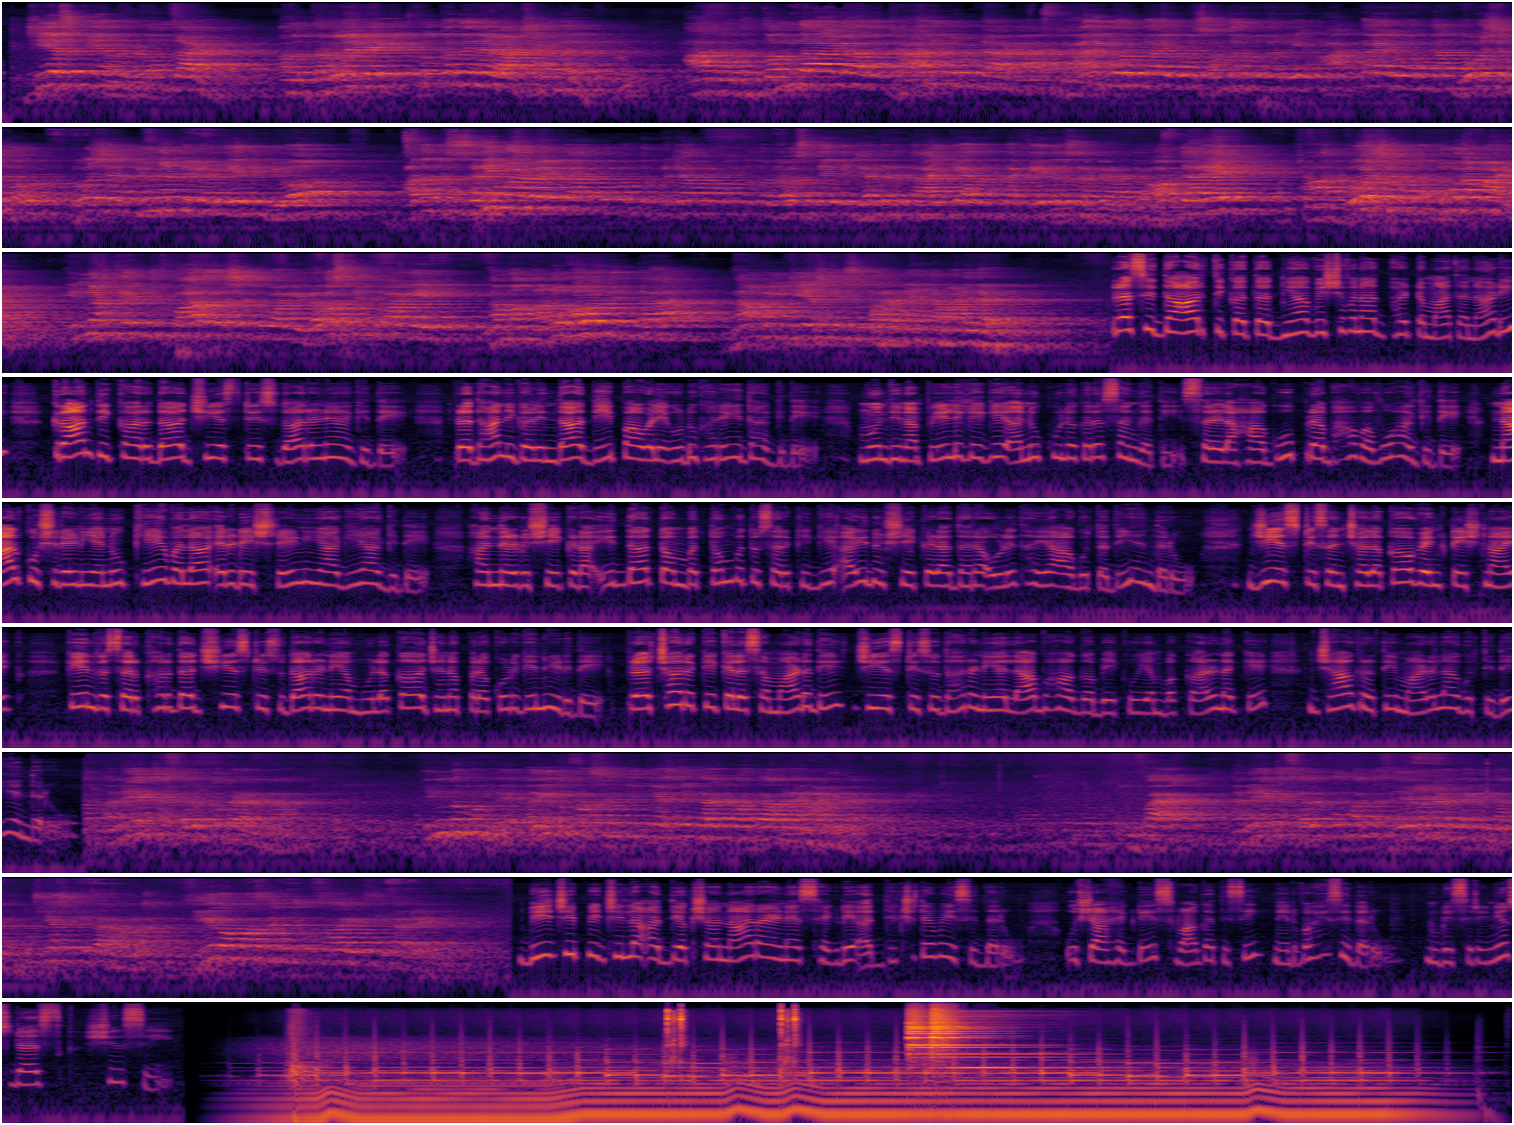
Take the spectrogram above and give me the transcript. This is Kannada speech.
ಪ್ರಸಿದ್ಧ ಆರ್ಥಿಕ ತಜ್ಞ ವಿಶ್ವನಾಥ್ ಭಟ್ ಮಾತನಾಡಿ, ಕ್ರಾಂತಿಕಾರದ ಜಿಎಸ್ಟಿ ಸುಧಾರಣೆಯಾಗಿದೆ. ಪ್ರಧಾನಿಗಳಿಂದ ದೀಪಾವಳಿ ಉಡುಗೊರೆ ಇದಾಗಿದೆ. ಮುಂದಿನ ಪೀಳಿಗೆಗೆ ಅನುಕೂಲಕರ ಸಂಗತಿ, ಸರಳ ಹಾಗೂ ಪ್ರಭಾವವೂ ಆಗಿದೆ. ನಾಲ್ಕು ಶ್ರೇಣಿಯನ್ನು ಕೇವಲ ಎರಡೇ ಶ್ರೇಣಿಯಾಗಿ ಆಗಿದೆ. ಹನ್ನೆರಡು ಶೇಕಡ ಇದ್ದ ತೊಂಬತ್ತೊಂಬತ್ತು ಸರಕಿಗೆ ಐದು ಶೇಕಡ ದರ ಉಳಿತಾಯ ಆಗುತ್ತದೆ ಎಂದರು. ಜಿಎಸ್ಟಿ ಸಂಚಾಲಕ ವೆಂಕಟೇಶ್ ನಾಯ್ಕ್ ಕೇಂದ್ರ ಸರ್ಕಾರದ ಜಿಎಸ್ಟಿ ಸುಧಾರಣೆಯ ಮೂಲಕ ಜನಪರ ಕೊಡುಗೆ ನೀಡಿದೆ. ಪ್ರಚಾರಕ್ಕೆ ಕೆಲಸ ಮಾಡದೆ ಜಿಎಸ್ಟಿ ಸುಧಾರಣೆಯ ಲಾಭ ಆಗಬೇಕು ಎಂಬ ಕಾರಣಕ್ಕೆ ಜಾಗೃತಿ ಮಾಡಲಾಗುತ್ತಿದೆ ಎಂದರು. ಅನೇಕ ಸರಕು ಮತ್ತು ಸೇವೆಗಳ ಮೇಲಿನ ಜಿಎಸ್ಟಿ ಎಸ್ ದರವನ್ನು ಜೀರೋ ಬಿಜೆಪಿ ಜಿಲ್ಲಾ ಅಧ್ಯಕ್ಷ ನಾರಾಯಣ ಎಸ್ ಹೆಗ್ಡೆ ಅಧ್ಯಕ್ಷತೆ ವಹಿಸಿದ್ದರು. ಉಷಾ ಹೆಗ್ಡೆ ಸ್ವಾಗತಿಸಿ ನಿರ್ವಹಿಸಿದರು. Nudisiri news desk Sirsi.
